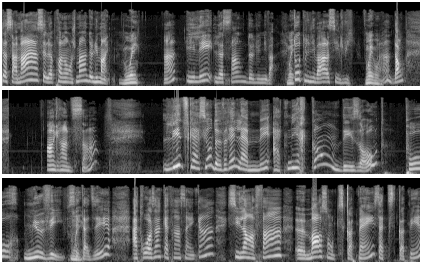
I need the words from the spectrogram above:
de sa mère, c'est le prolongement de lui-même. Oui. Hein? Il est le centre de l'univers. Oui. Tout l'univers, c'est lui. Oui, oui. Hein? Donc, en grandissant, l'éducation devrait l'amener à tenir compte des autres pour mieux vivre. Oui. C'est-à-dire, à 3 ans, 4 ans, 5 ans, si l'enfant euh, mord son petit copain, sa petite copine,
